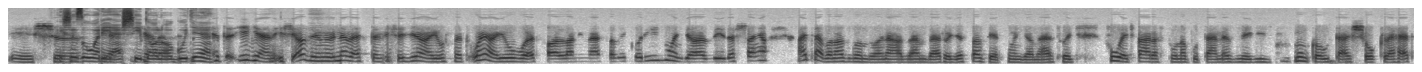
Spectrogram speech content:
És, és ez óriási igen, dolog, ugye? Hát igen, és azért nevettem is egy olyan jót, mert olyan jó volt hallani, mert amikor így mondja az édesanyja, általában azt gondolná az ember, hogy ezt azért mondja, mert hogy fú, egy fárasztó nap után ez még így munka után sok lehet,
